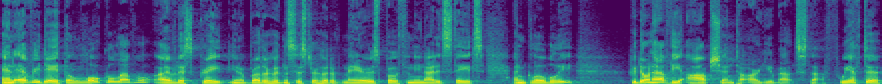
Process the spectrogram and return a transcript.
And every day at the local level, I have this great you know, brotherhood and sisterhood of mayors, both in the United States and globally, who don't have the option to argue about stuff. We have to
